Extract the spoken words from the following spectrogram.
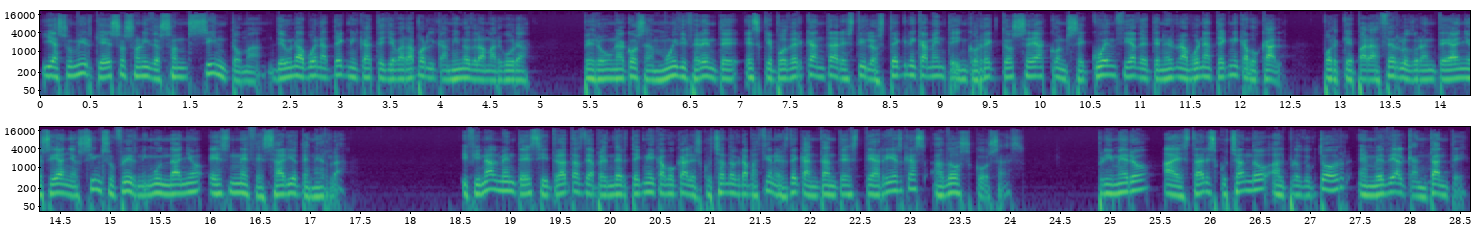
y asumir que esos sonidos son síntoma de una buena técnica te llevará por el camino de la amargura. Pero una cosa muy diferente es que poder cantar estilos técnicamente incorrectos sea consecuencia de tener una buena técnica vocal, porque para hacerlo durante años y años sin sufrir ningún daño es necesario tenerla. Y finalmente, si tratas de aprender técnica vocal escuchando grabaciones de cantantes, te arriesgas a dos cosas. Primero, a estar escuchando al productor en vez de al cantante,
